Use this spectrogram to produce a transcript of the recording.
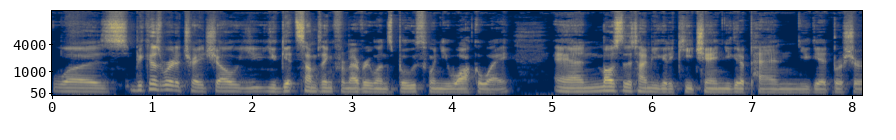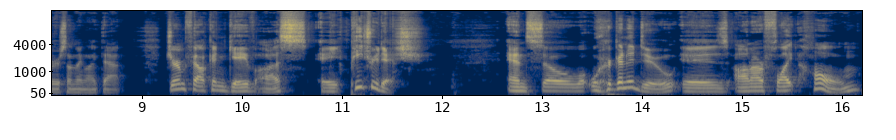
was because we're at a trade show, you, you get something from everyone's booth when you walk away. And most of the time, you get a keychain, you get a pen, you get brochure, or something like that. Germ Falcon gave us a petri dish. And so, what we're going to do is on our flight home,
